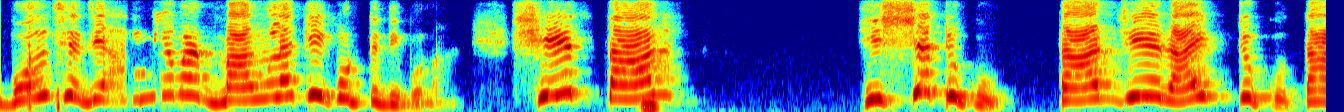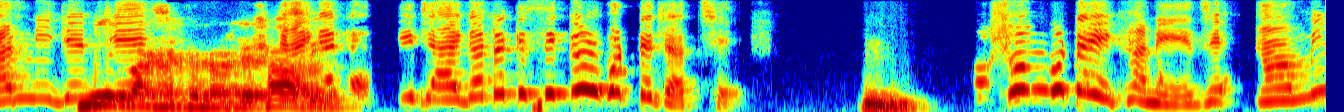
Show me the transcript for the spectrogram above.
বলছে যে আমি আমার বাংলাকেই করতে দিব না। সে তার হিস্সাটুকু তার যে রাইটটুকু তার নিজের যে জায়গাটা এই জায়গাটাকে সিকিউর করতে চাচ্ছে। প্রসঙ্গটা এখানে যে আমি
